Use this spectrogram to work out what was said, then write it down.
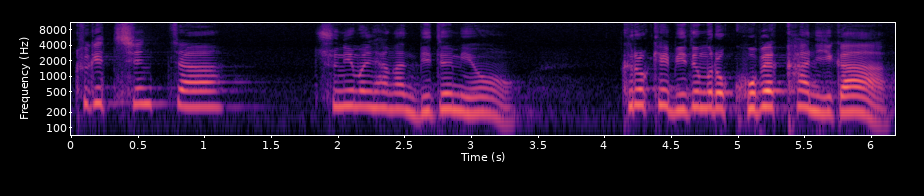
그게 진짜 주님을 향한 믿음이요. 그렇게 믿음으로 고백한 이가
